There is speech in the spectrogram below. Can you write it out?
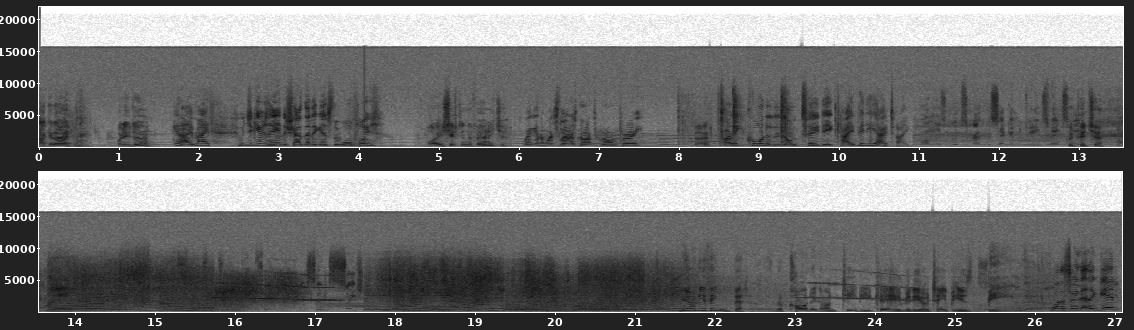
Ah, g'day. What are you doing? G'day, mate. Would you give us a hand to shove that against the wall, please? Why are you shifting the furniture? We're going to watch last night's Grand Prix. So? I recorded it on TDK videotape. One, there's a good scrap the second between Spencer. Good and- picture. Absolutely sensational. The only thing better than recording on TDK videotape is being there. Want to see that again?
